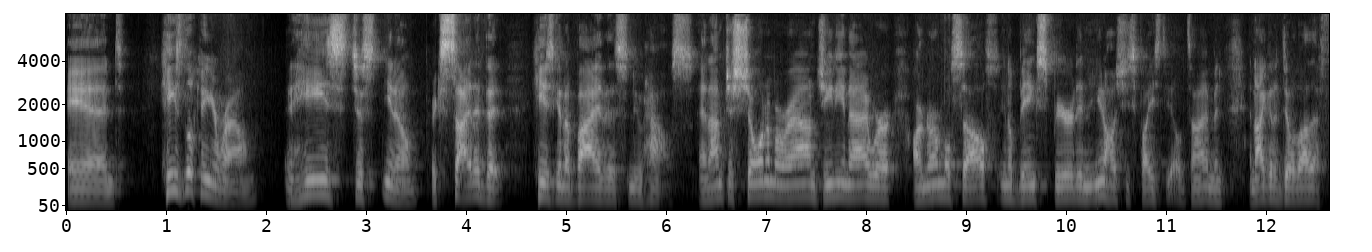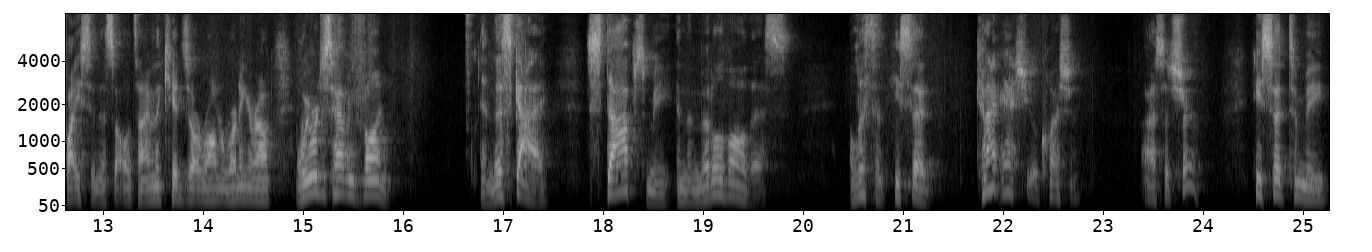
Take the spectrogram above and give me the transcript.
and he's looking around and he's just you know excited that he's going to buy this new house. And i'm just showing him around. Jeannie and i were our normal selves you know being spirited and you know how she's feisty all the time and, and i got to deal with all that feistiness all the time and the kids are running, running around. And we were just having fun. And this guy stops me in the middle of all this. Listen he said can i ask you a question i said sure he said to me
